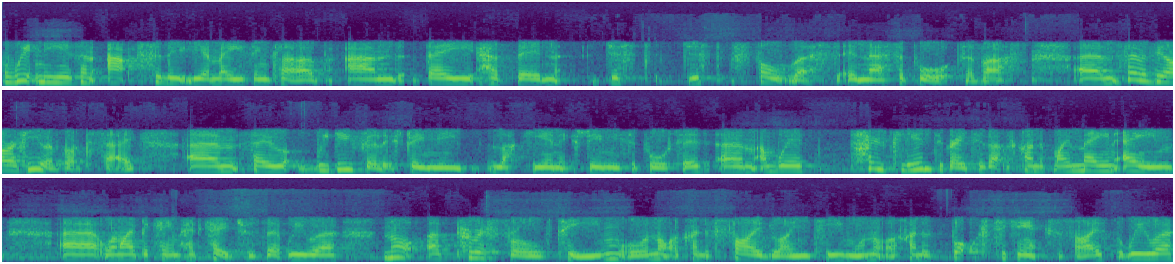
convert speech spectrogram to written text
Witney is an absolutely amazing club, and they have been just just faultless in their support of us. Um, so is the RFU, I've got to say. Um, so we do feel extremely lucky and extremely supported, um, and we're totally integrated. That was kind of my main aim uh, when I became head coach was that we were not a peripheral team or not a kind of sideline team or not a kind of box ticking exercise, but we were,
